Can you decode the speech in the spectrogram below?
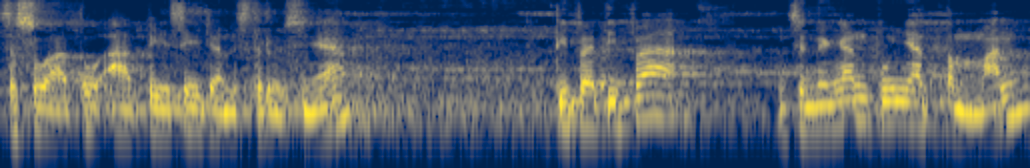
sesuatu A, B, C dan seterusnya. Tiba-tiba jenengan punya teman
